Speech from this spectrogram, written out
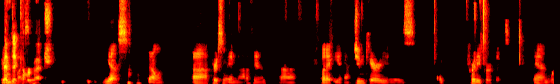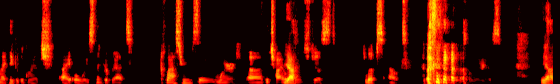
pretty Benedict divisive. Cumberbatch. Yes, that one. Uh, personally, I'm not a fan. Uh, but I, yeah, Jim Carrey is pretty perfect. And when I think of the Grinch, I always think of that classroom scene where uh, the child Yeah. Grinch just flips out. Hilarious. Yeah.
